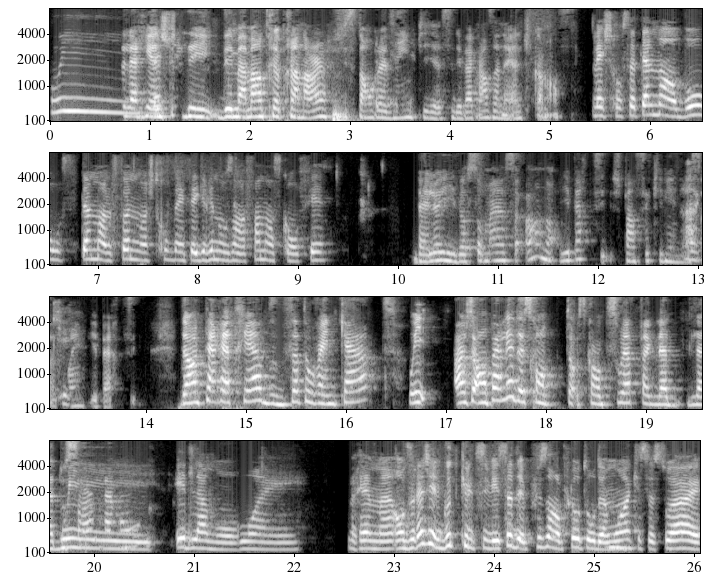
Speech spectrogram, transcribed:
Oui. C'est la réalité des, des, mamans entrepreneurs. Fiston revient, puis c'est les vacances de Noël qui commencent. Mais je trouve ça tellement beau. C'est tellement le fun, moi, je trouve, d'intégrer nos enfants dans ce qu'on fait. Ben là, il va sûrement... Ah oh, non, il est parti. Je pensais qu'il viendrait à ce point. Il est parti. Donc, ta retraite du 17 au 24? Oui. Ah, on parlait de ce qu'on te souhaite, fait de la, de la douceur, oui, de l'amour. et de l'amour, oui. Vraiment. On dirait que j'ai le goût de cultiver ça de plus en plus autour de moi, mm. que ce soit euh,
